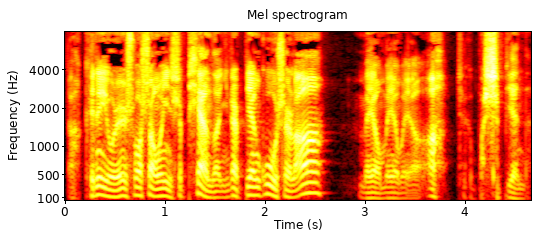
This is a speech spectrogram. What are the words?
啊！肯定有人说尚文你是骗子，你这编故事了啊？没有没有没有啊，这个不是编的。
